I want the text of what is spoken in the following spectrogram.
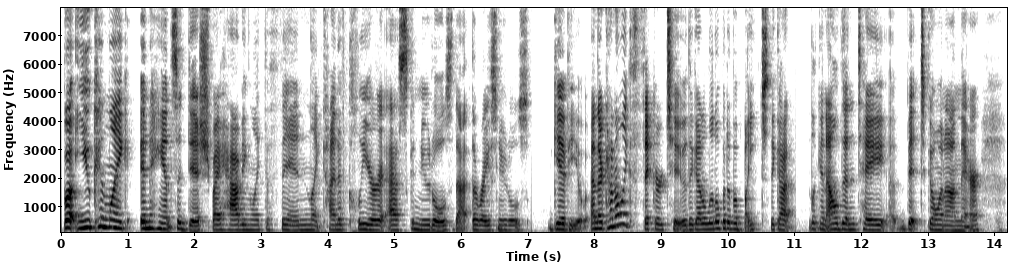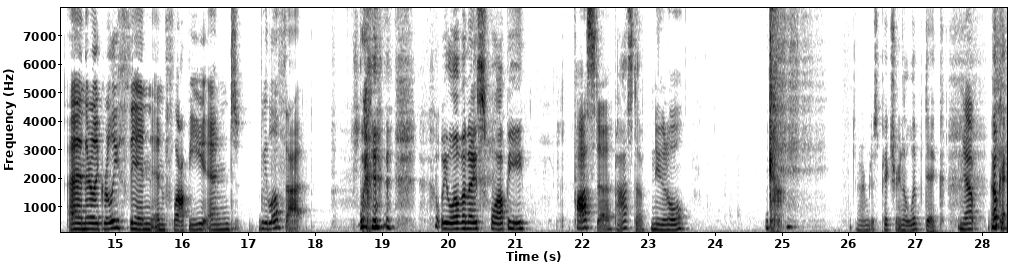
but you can like enhance a dish by having like the thin, like kind of clear esque noodles that the rice noodles give you. And they're kind of like thicker too. They got a little bit of a bite. They got like an al dente bit going on there. And they're like really thin and floppy and we love that. we love a nice floppy Pasta, pasta. noodle. I'm just picturing a lip dick. Yep. Okay.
